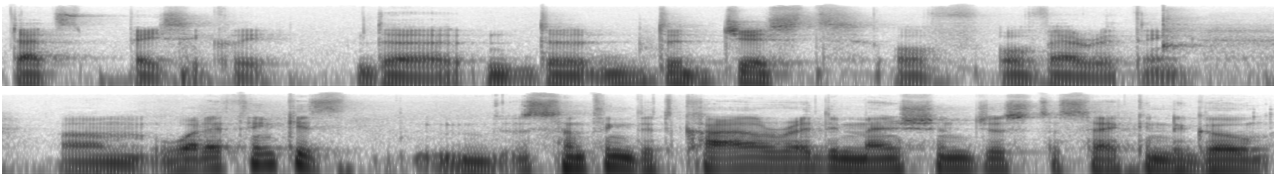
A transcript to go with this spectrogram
that's basically the the, the gist of, of everything um, what i think is something that Kaya already mentioned just a second ago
